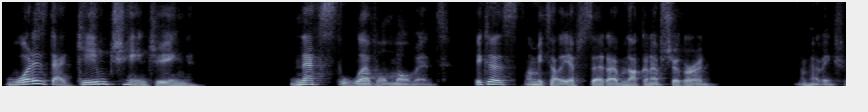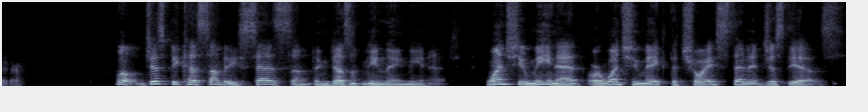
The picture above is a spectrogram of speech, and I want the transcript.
what is that game changing next level moment because let me tell you i've said i'm not going to have sugar and i'm having sugar well just because somebody says something doesn't mean they mean it. Once you mean it or once you make the choice then it just is.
